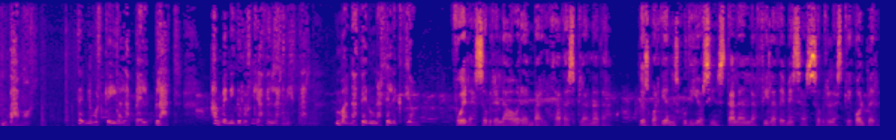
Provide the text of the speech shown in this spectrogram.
Vamos. Tenemos que ir a la Pel Platz. Han venido los que hacen las listas. Van a hacer una selección. Fuera, sobre la ahora embarrizada esplanada, los guardianes judíos instalan la fila de mesas sobre las que Goldberg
